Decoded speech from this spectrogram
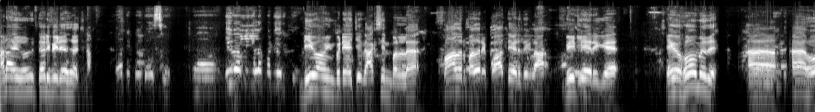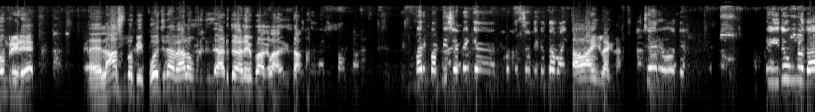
ஆனா இது வந்து தேர்ட்டி ஃபைவ் டேஸ் ஆச்சுண்ணா. தேர்ட்டி டூ டேஸ் தீபாவளிக்கு எல்லாம் பண்ணிருக்கு டிவார்மிங் பண்ணியாச்சு வேக்சின் பண்ணல. ஃபாதர் மதர் பார்த்தே எடுத்துக்கலாம். வீட்லயே இருக்கு. எங்க ஹோம் இது. ஹோம் ரீடு லாஸ்ட் பப்பி போச்சுன்னா வேலை முடிஞ்சது. அடுத்த வேலையை பார்க்கலாம். அதுக்கு தான் இந்த மாதிரி பப்பி சந்தைக்கு சந்தைக்கு தான் வாங்கி வாங்கிக்கலாங்கண்ணா. சரி ஓகே இது உங்களுதா?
